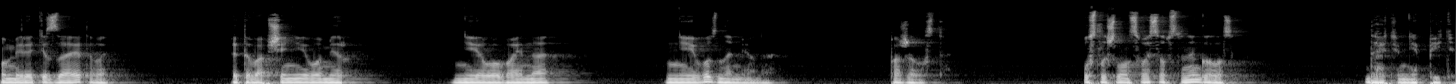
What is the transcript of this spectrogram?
Умереть из-за этого? Это вообще не его мир, не его война, не его знамена. Пожалуйста. Услышал он свой собственный голос. Дайте мне пить.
